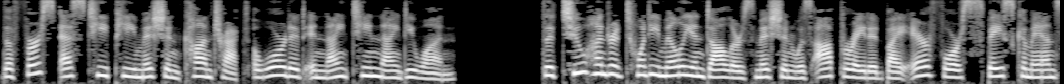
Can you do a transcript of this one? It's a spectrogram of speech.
the first STP mission contract awarded in 1991. The $220 million mission was operated by Air Force Space Command's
